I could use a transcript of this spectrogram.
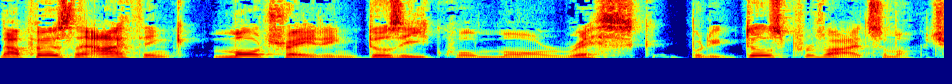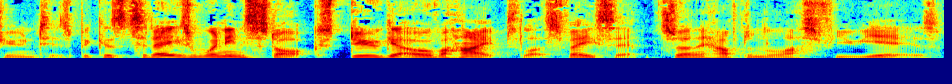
Now, personally, I think more trading does equal more risk, but it does provide some opportunities because today's winning stocks do get overhyped. Let's face it, certainly have done the last few years.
